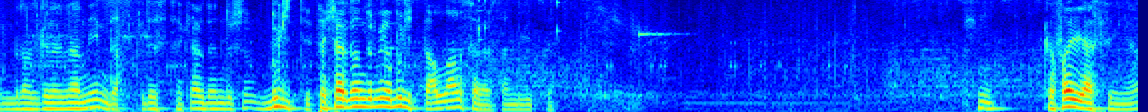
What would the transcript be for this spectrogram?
Biraz görev vermeyeyim de biraz teker döndürsün. Bu gitti. Teker döndürmüyor bu gitti. Allah'ını seversen bu gitti. Kafayı yersin ya.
